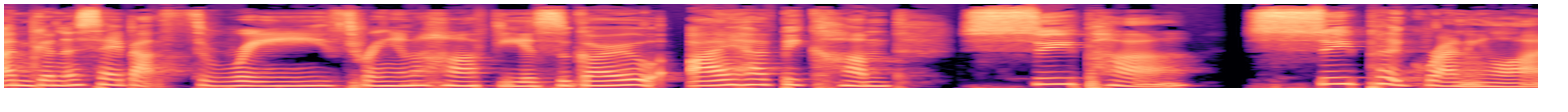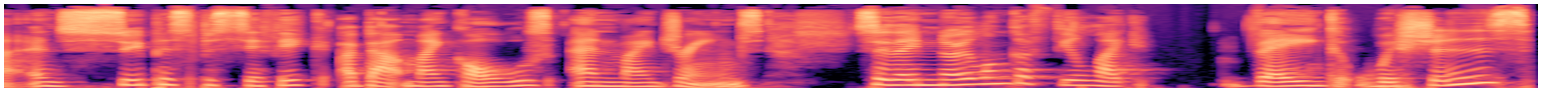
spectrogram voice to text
I'm going to say about three, three and a half years ago, I have become super, super granular and super specific about my goals and my dreams. So they no longer feel like vague wishes,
